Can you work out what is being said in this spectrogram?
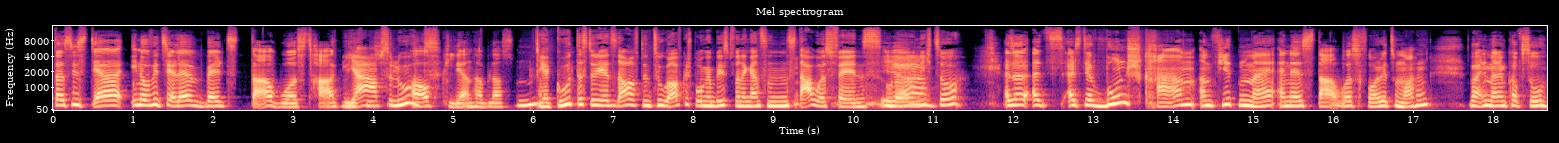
Das ist der inoffizielle Welt-Star Wars-Tag, wie Ja, ich mich absolut. aufklären habe lassen. Ja, gut, dass du jetzt auch auf den Zug aufgesprungen bist von den ganzen Star Wars-Fans, oder Ja. nicht so? Also als, als der Wunsch kam, am 4. Mai eine Star Wars-Folge zu machen, war in meinem Kopf so,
